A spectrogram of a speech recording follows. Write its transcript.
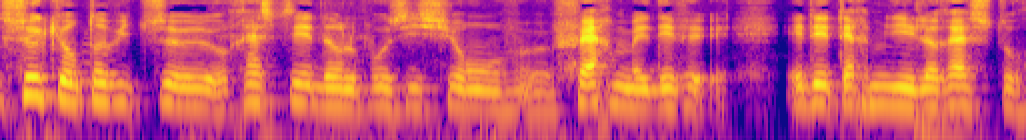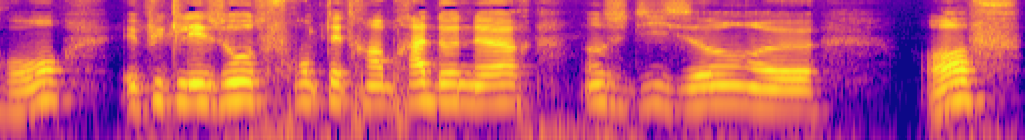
ceux qui ont envie de se rester dans l'opposition euh, ferme et, dé- et déterminée le resteront, et puis que les autres feront peut-être un bras d'honneur en se disant, euh, off,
